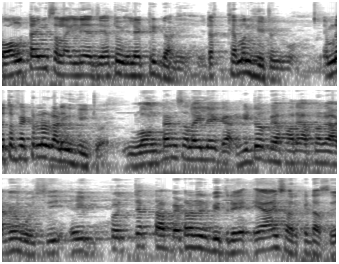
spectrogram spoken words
লং টাইম চালাইলে যেহেতু ইলেকট্রিক গাড়ি এটা কেমন হিট হইব? এমনি তো পেট্রোলের গাড়িও হিট হয়। লং টাইম চালাইলে হিটর ব্যাপারে আপনারা আগেও কইছি এই প্রত্যেকটা ব্যাটারির ভিতরে এআই সার্কিট আছে।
